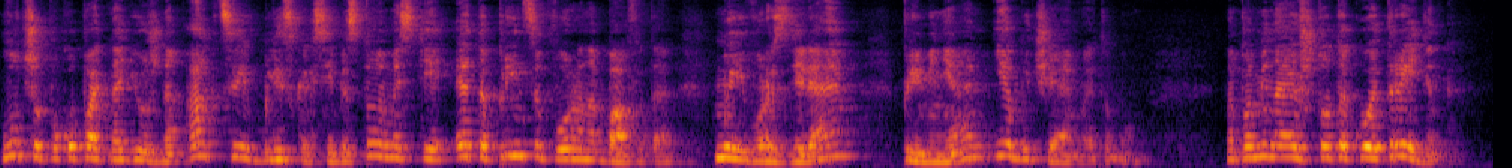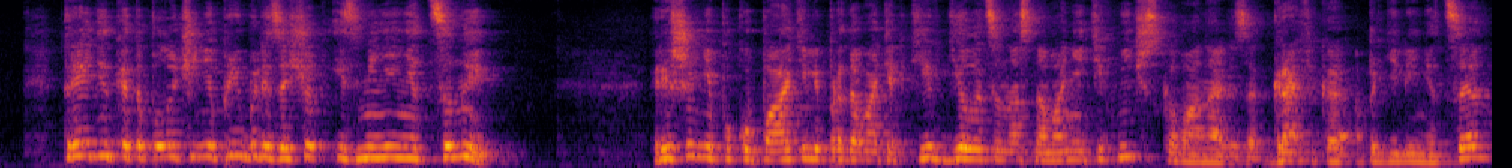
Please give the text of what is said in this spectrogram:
Лучше покупать надежные акции близко к себестоимости. Это принцип Уоррена Баффета. Мы его разделяем, применяем и обучаем этому. Напоминаю, что такое трейдинг. Трейдинг – это получение прибыли за счет изменения цены. Решение покупать или продавать актив делается на основании технического анализа, графика определения цен.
